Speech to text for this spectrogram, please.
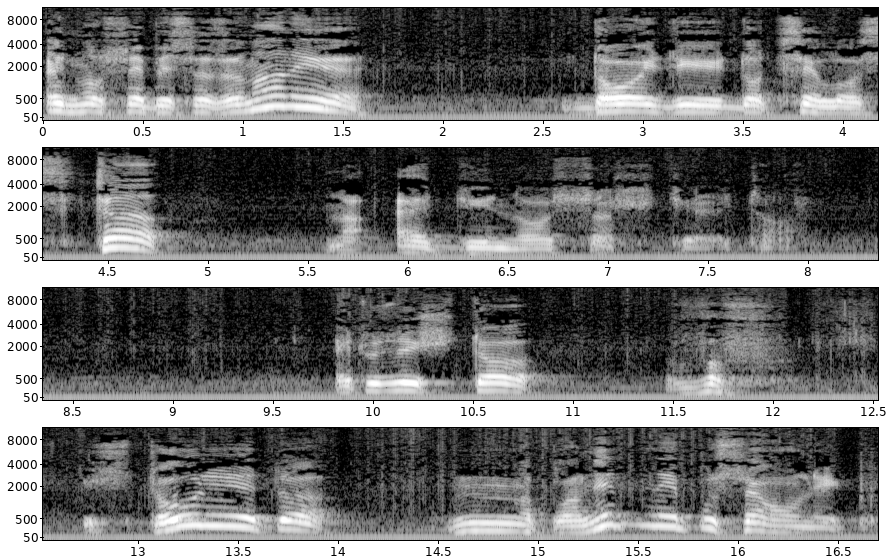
едно себе съзнание – дойде до целостта на едино същието. Ето защо в историята на планетния поселник,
